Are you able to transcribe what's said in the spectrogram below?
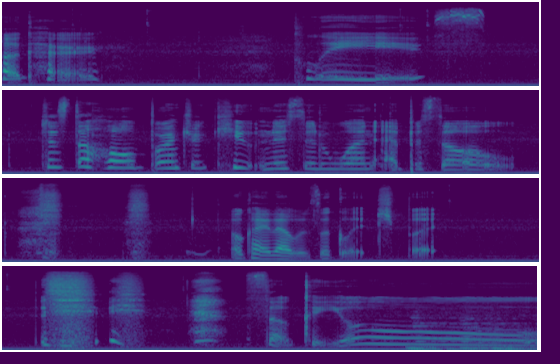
Hug her. Please. Just a whole bunch of cuteness in one episode. Okay, that was a glitch, but so cute. Oh,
